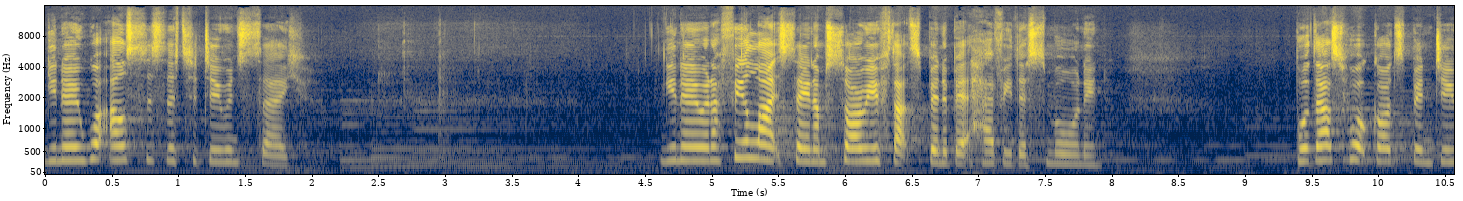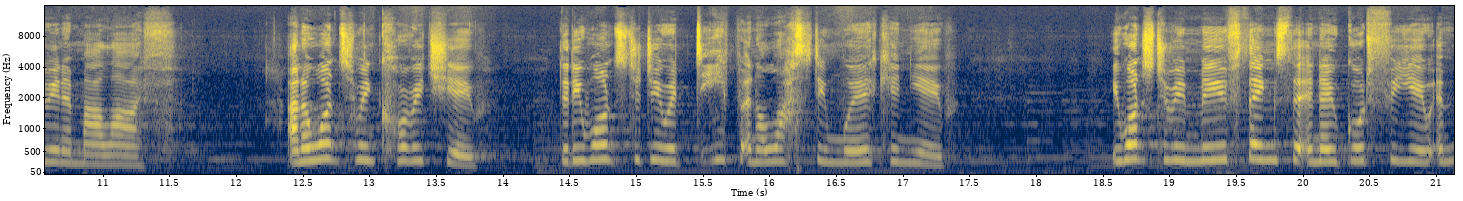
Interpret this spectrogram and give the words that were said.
You know, what else is there to do and say? You know, and I feel like saying, I'm sorry if that's been a bit heavy this morning. But that's what God's been doing in my life. And I want to encourage you that He wants to do a deep and a lasting work in you. He wants to remove things that are no good for you and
